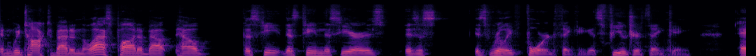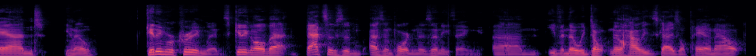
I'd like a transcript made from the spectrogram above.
And we talked about in the last pod about how this team this team this year is is a is really forward thinking. It's future thinking, and you know, getting recruiting wins, getting all that. That's as as important as anything. Um, even though we don't know how these guys will pan out.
